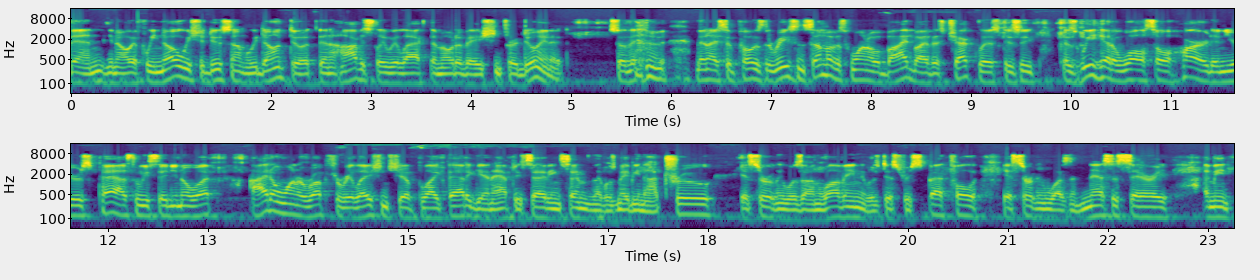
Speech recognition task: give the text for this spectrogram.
Then, you know, if we know we should do something, we don't do it, then obviously we lack the motivation for doing it. So then, then I suppose the reason some of us want to abide by this checklist is because we hit a wall so hard in years past. We said, you know what, I don't want to rupture a relationship like that again after saying something that was maybe not true. It certainly was unloving. It was disrespectful. It certainly wasn't necessary. I mean,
